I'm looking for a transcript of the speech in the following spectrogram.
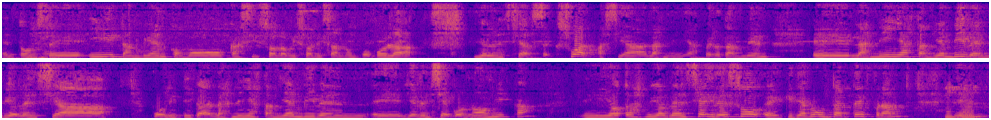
Entonces y también como casi solo visualizando un poco la violencia sexual hacia las niñas pero también eh, las niñas también viven violencia política, las niñas también viven eh, violencia económica y otras violencias y de eso eh, quería preguntarte, Fran, eh,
